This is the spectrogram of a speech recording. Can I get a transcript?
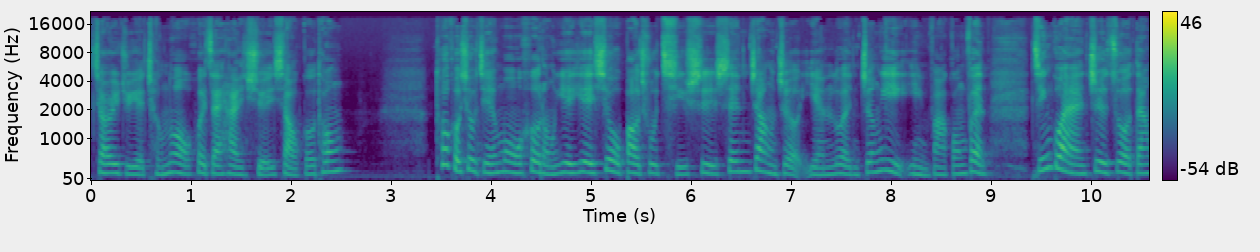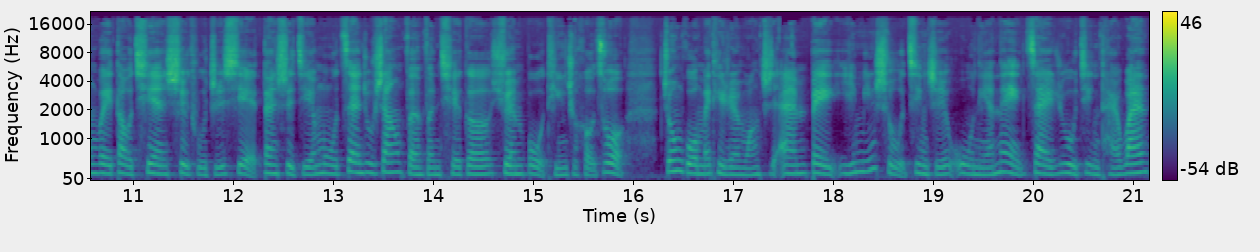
教育局也承诺会再和学校沟通。脱口秀节目《贺龙夜夜秀》爆出歧视身障者言论争议，引发公愤。尽管制作单位道歉，试图止血，但是节目赞助商纷纷切割，宣布停止合作。中国媒体人王志安被移民署禁止五年内再入境台湾。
